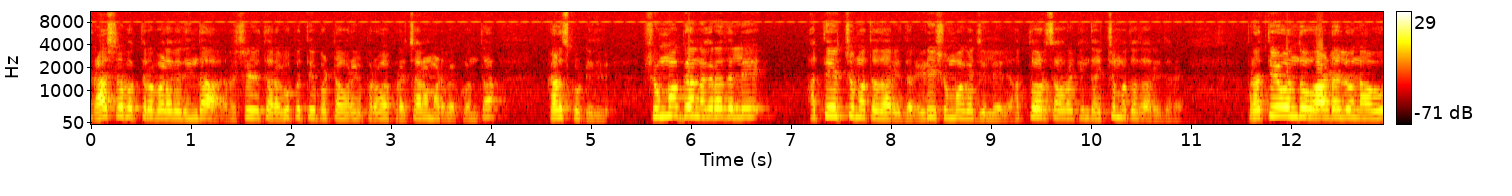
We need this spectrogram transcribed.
ರಾಷ್ಟ್ರಭಕ್ತರ ಬಳಗದಿಂದ ಶ್ರೀಯುತ ರಘುಪತಿ ಭಟ್ ಅವರಿಗೆ ಪರವಾಗಿ ಪ್ರಚಾರ ಮಾಡಬೇಕು ಅಂತ ಕಳಿಸ್ಕೊಟ್ಟಿದ್ದೀವಿ ಶಿವಮೊಗ್ಗ ನಗರದಲ್ಲಿ ಅತಿ ಹೆಚ್ಚು ಮತದಾರರಿದ್ದಾರೆ ಇಡೀ ಶಿವಮೊಗ್ಗ ಜಿಲ್ಲೆಯಲ್ಲಿ ಹತ್ತುವರೆ ಸಾವಿರಕ್ಕಿಂತ ಹೆಚ್ಚು ಮತದಾರರಿದ್ದಾರೆ ಪ್ರತಿಯೊಂದು ವಾರ್ಡಲ್ಲೂ ನಾವು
